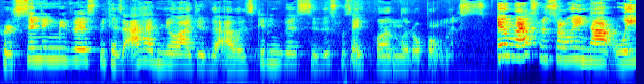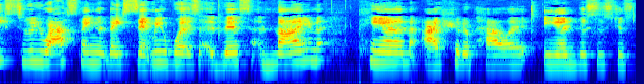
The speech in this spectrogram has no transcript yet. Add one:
for sending me this because I had no idea that I was getting this. So this was a fun little bonus. And last but certainly not least, the last thing that they sent me was this 9 pan eyeshadow palette and this is just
